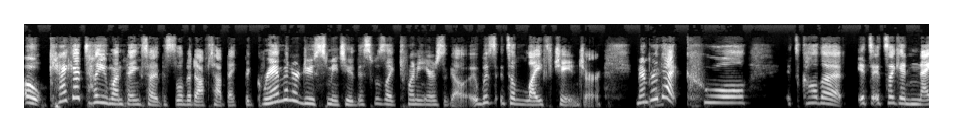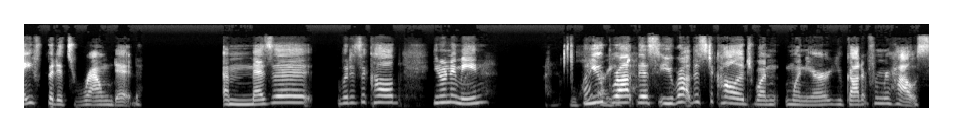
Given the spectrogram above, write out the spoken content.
oh, can I get tell you one thing? Sorry, this is a little bit off topic, but Graham introduced me to this was like 20 years ago. It was it's a life changer. Remember Okay. that cool? It's called a. It's it's like a knife, but it's rounded. A meza. What is it called? You know what I mean? What you brought ta- this you brought this to college one one year you got it from your house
